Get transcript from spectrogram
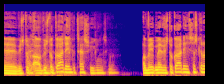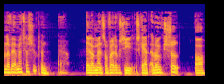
Øh, hvis du, Ej, og hvis du gør det, skal tage cyklen, simpelthen. og, men hvis du gør det, så skal du lade være med at tage cyklen. Ja. Eller man som forældre kunne sige, skat, er du ikke sød? Og,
